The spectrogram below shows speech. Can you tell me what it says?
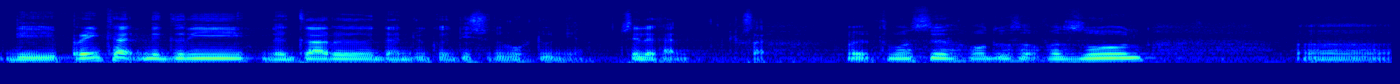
di peringkat negeri, negara dan juga di seluruh dunia. Silakan ustaz. Baik, terima kasih kepada Ustaz Fazul. Uh,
